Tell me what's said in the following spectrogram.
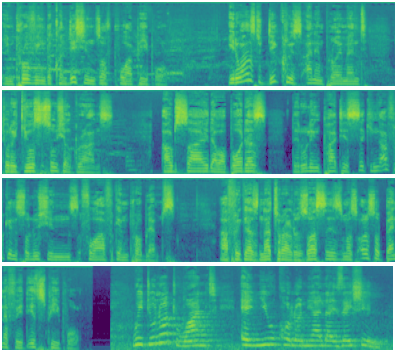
improving the conditions of poor people. It wants to decrease unemployment to reduce social grants. Outside our borders, the ruling party is seeking African solutions for African problems. Africa's natural resources must also benefit its people. We do not want a new colonialization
